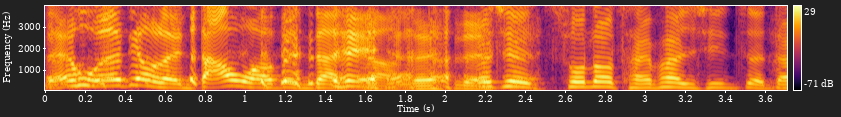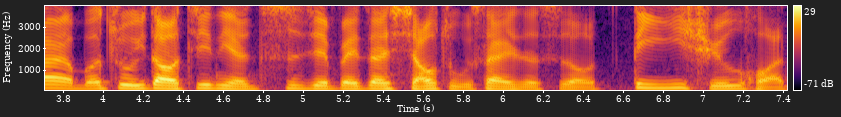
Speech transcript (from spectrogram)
哎，我要掉了，你打我啊，笨蛋！对对对而且说到裁判新政，大家有没有注意到今年世界杯在小组赛的时候，第一循环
